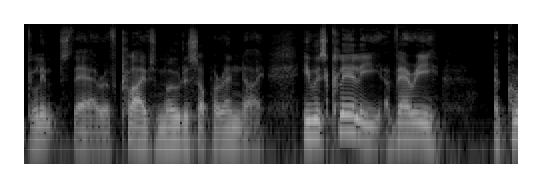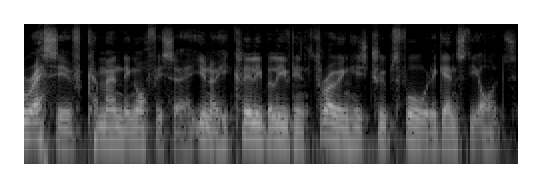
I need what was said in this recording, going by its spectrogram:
glimpse there of Clive's modus operandi. He was clearly a very aggressive commanding officer. You know, he clearly believed in throwing his troops forward against the odds.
